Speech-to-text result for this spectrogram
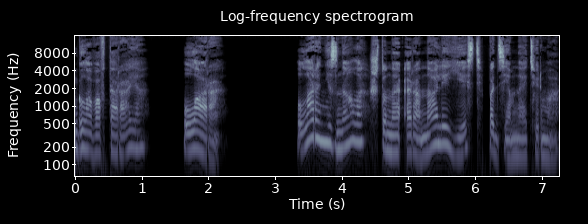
Глава вторая. Лара. Лара не знала, что на Эронале есть подземная тюрьма.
